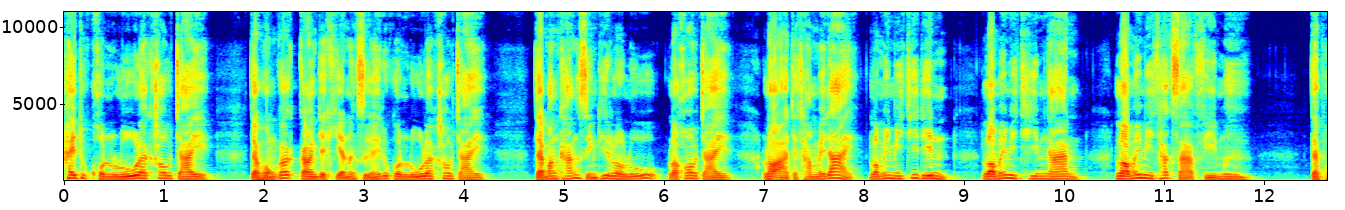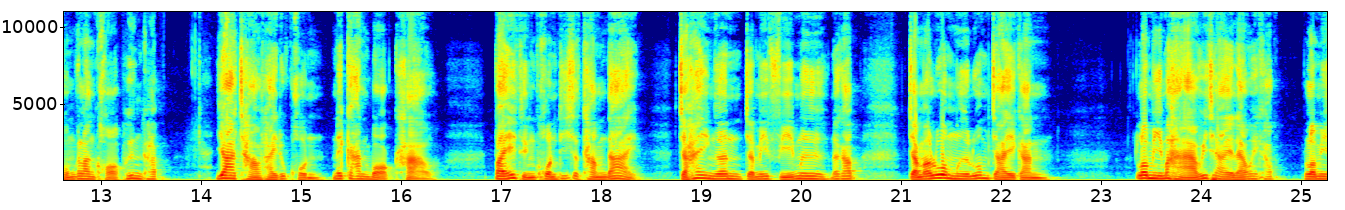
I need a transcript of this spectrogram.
ให้ทุกคนรู้และเข้าใจ แต่ผมก็กำลังจะเขียนหนังสือให้ทุกคนรู้และเข้าใจ แต่บางครั้งสิ่งที่เรารู้เราเข้าใจ เราอาจจะทำไม่ได้ เราไม่มีที่ดิน เราไม่มีทีมงาน เราไม่มีทักษะฝีมือ แต่ผมกำลังขอพึ่งครับญาติชาวไทยทุกคนในการบอกข่าว ไปให้ถึงคนที่จะทำได้ จะให้เงินจะมีฝีมือนะครับ จะมาร่วมมือร่วมใจกัน เรามีมหาวิทยาลัยแล้วไงครับ เรามี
